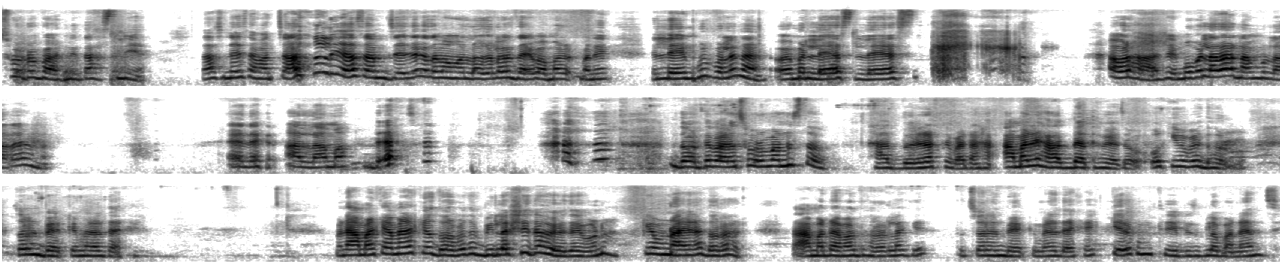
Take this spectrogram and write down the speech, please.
ছোটো বাটনি তাসনিয়া। তাসনিয়া আমার চাললে আছে। আমি যে জায়গায় আমার লগে লগে যাইবো। আমার মানে লেঙ্গুর বলে না আমার লেস লেস। আবার হাসে। মোবাইল আর নাম লাগায় না। এই দেখেন, আল্লাহ আমার দেখ। ধরতে পারে ছোট মানুষ তো। হাত ধরে রাখতে পারে না। আমারই হাত ব্যথা হয়ে যাবে, ও কীভাবে ধরবো? চলুন ব্যাক ক্যামেরা দেখে। মানে আমার ক্যামেরা কেউ ধরবে তো বিলাসিতা হয়ে যাব না, কেউ নাই না ধরার। তা আমার আমার ধরা লাগে। তো চলেন ব্যাক ক্যামেরা দেখে কীরকম থ্রি পিসগুলো বানায় আনছি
